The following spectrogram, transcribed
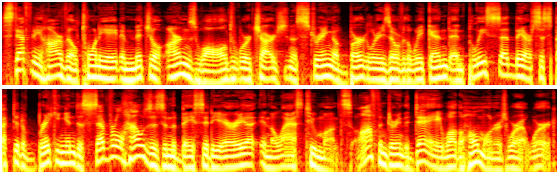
Stephanie Harville, 28, and Mitchell Arnswald were charged in a string of burglaries over the weekend, and police said they are suspected of breaking into several houses in the Bay City area in the last two months, often during the day while the homeowners were at work.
